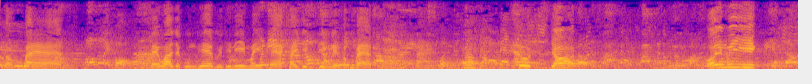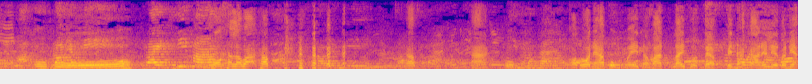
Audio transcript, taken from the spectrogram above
28พร้อมอะไรบอกนะไม่ว่าจะกรุงเทพหรือที่นี่ไม่แพ้ใครจริง ๆ เลย28ส่วนของสุดยอดความบันเทิงความโอ้ยยังมีอีกเปลี่ยนแล้วนะคะโอ้โหเรายังมีใครที่มาขอคารวะครับเรายังมีครับอ่าผมขอโทษนะครับ ผมไม่สามารถไลฟ์สดแบบเป็นทางการได้เลยตอนเนี้ย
